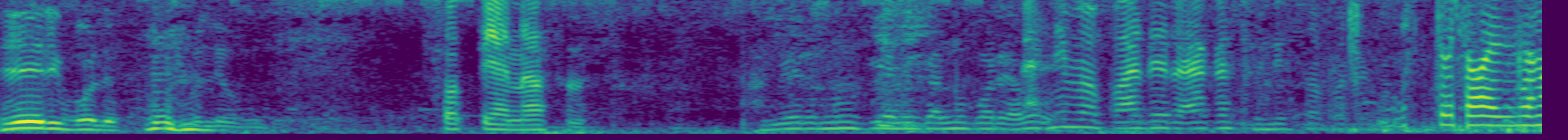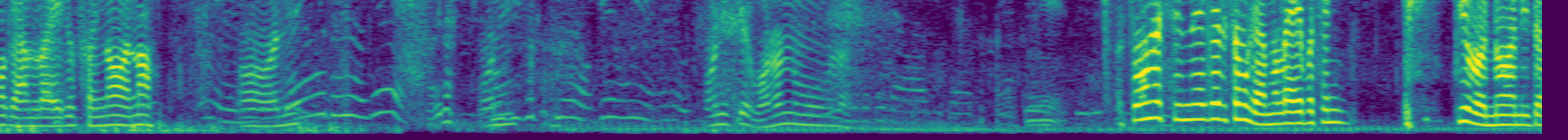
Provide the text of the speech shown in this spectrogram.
फेरि बोल्यो। सत्यानाश होस् मेरो नोकिया निकाल्नु पर्यो हो। त्यो चौधसँग घाम लागेको छैन होइन? अनि? अनि? के भन न उसलाई सँग चिनेको छौँ घाम लागेपछि के भन्नु अनि त?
